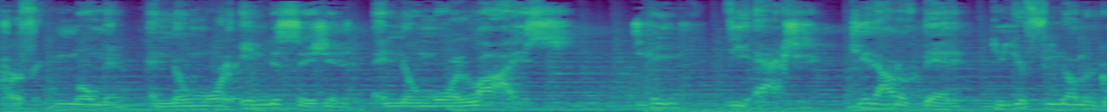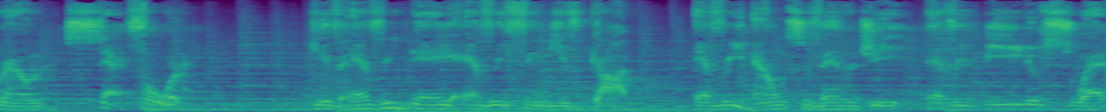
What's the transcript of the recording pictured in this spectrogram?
perfect moment, and no more indecision, and no more lies. Take the action. Get out of bed, get your feet on the ground, step forward. Give every day everything you've got every ounce of energy, every bead of sweat,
